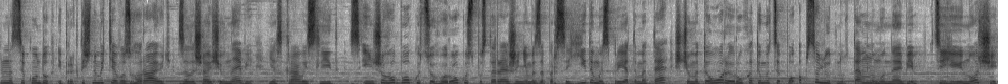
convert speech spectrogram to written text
на секунду і практично миттєво згорають, залишаючи в небі яскравий слід. З іншого боку, цього року спостереженнями за персеїдами сприятиме те, що метеори рухатимуться по абсолютно темному небі. Цієї ночі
